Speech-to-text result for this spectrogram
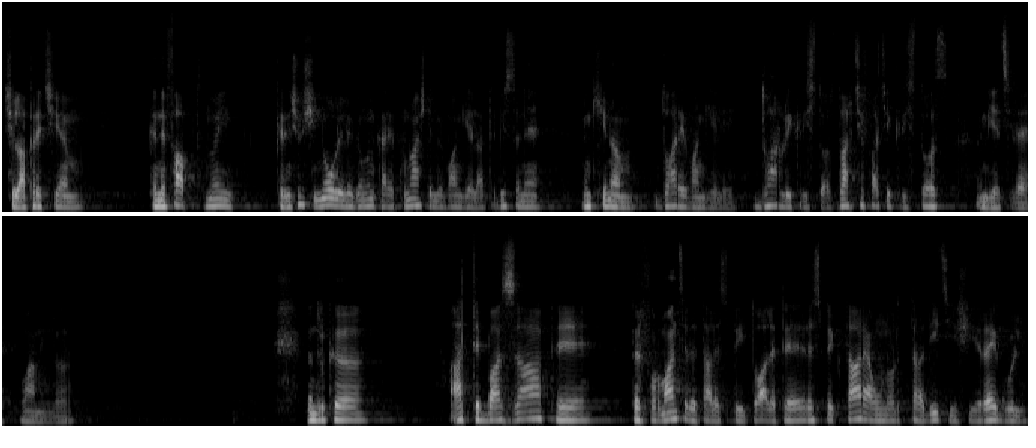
Și îl apreciem. Când de fapt noi, credincioși și noului legământ care cunoaștem Evanghelia, trebuie să ne închinăm doar Evangheliei, doar lui Hristos, doar ce face Hristos în viețile oamenilor. Pentru că a te baza pe performanțele tale spirituale, pe respectarea unor tradiții și reguli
